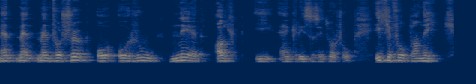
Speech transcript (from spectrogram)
men, men, men forsøk å, å, ro ned alt i en krisesituasjon. Ikke få panikk.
